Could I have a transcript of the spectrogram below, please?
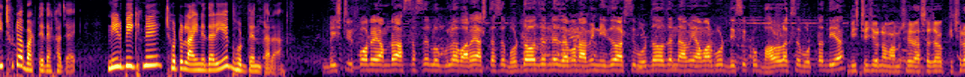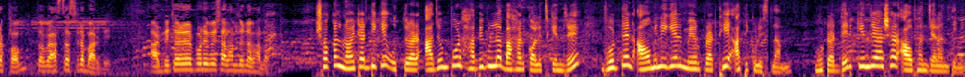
কিছুটা বাড়তে দেখা যায়। নির্বিঘ্নে ছোট লাইনে দাঁড়িয়ে ভোট দেন তারা। বৃষ্টির পরে আমরা আস্তে আস্তে লোকগুলা বাড়ায় আসতেছে ভোট দেওয়ার জন্য যেমন আমি নিজেও আসছি ভোট দেওয়ার জন্য আমি আমার ভোট দিছি খুব ভালো লাগছে ভোটটা দিয়া। বৃষ্টির জন্য মানুষের আসা যাওয়া কিছুটা কম তবে আস্তে আস্তে এটা বাড়বে। আর ভিতরের পরিবেশ আলহামদুলিল্লাহ ভালো। সকাল নয়টার দিকে উত্তরার আজমপুর হাবিবুল্লাহ বাহার কলেজ কেন্দ্রে ভোট দেন আওয়ামী লীগের মেয়র প্রার্থী আতিকুল ইসলাম। ভোটারদের কেন্দ্রে আসার আহ্বান জানান তিনি।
